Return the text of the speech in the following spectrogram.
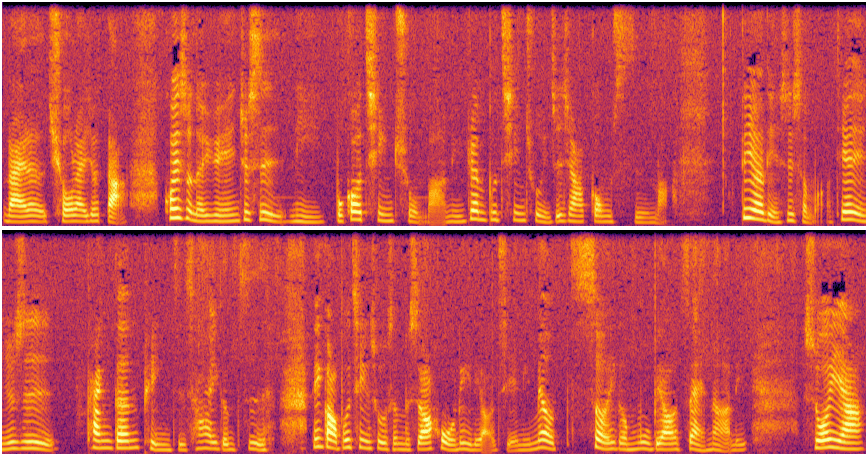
来了球来就打。亏损的原因就是你不够清楚嘛，你认不清楚你这家公司嘛。第二点是什么？第二点就是贪跟平只差一个字，你搞不清楚什么时候获利了结，你没有设一个目标在那里，所以啊。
